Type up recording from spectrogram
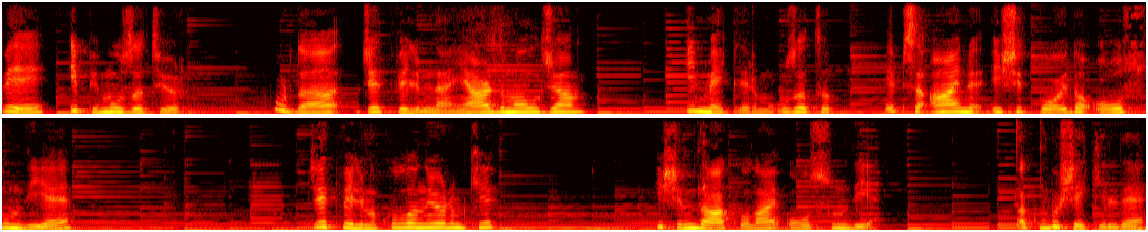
ve ipimi uzatıyorum. Burada cetvelimden yardım alacağım. İlmeklerimi uzatıp hepsi aynı eşit boyda olsun diye cetvelimi kullanıyorum ki işim daha kolay olsun diye. Bakın bu şekilde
